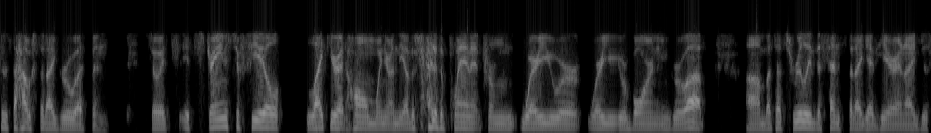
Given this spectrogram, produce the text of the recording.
since the house that I grew up in. So it's it's strange to feel like you're at home when you're on the other side of the planet from where you were where you were born and grew up. Um, but that's really the sense that I get here, and I just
